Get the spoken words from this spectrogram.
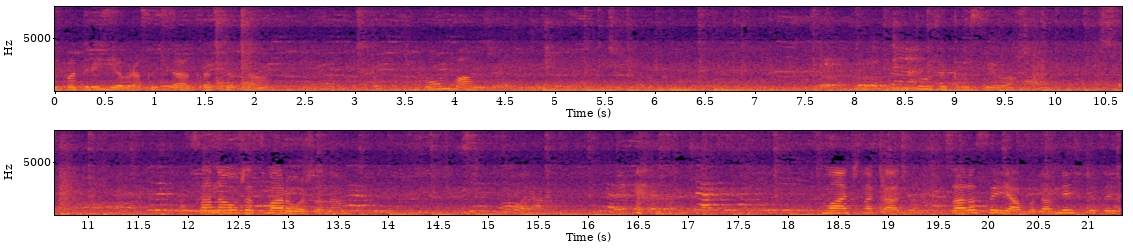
Ты, по 3 евро, какая красота. Бомба. Дуже красиво. Оксана уже с мороженым. Смачно каже. Зараз і я буду, а мені ще дають.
